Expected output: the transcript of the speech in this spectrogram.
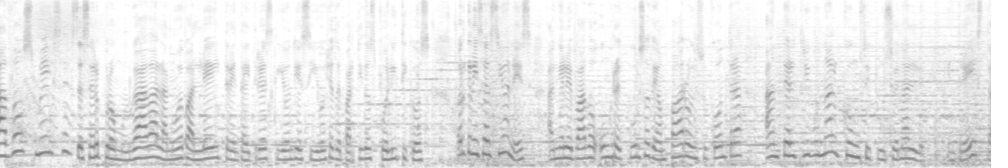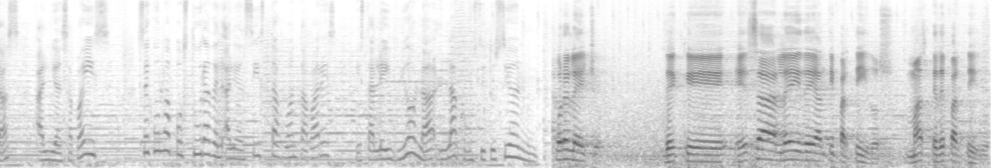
A dos meses de ser promulgada la nueva Ley 33-18 de partidos políticos, organizaciones han elevado un recurso de amparo en su contra ante el Tribunal Constitucional, entre estas, Alianza País. Según la postura del aliancista Juan Tavares, esta ley viola la Constitución. Por el hecho de que esa ley de antipartidos, más que de partidos,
